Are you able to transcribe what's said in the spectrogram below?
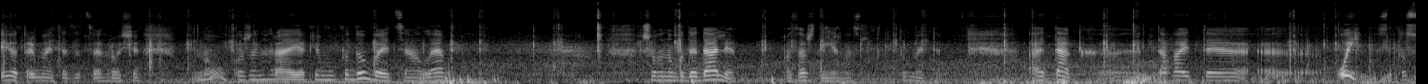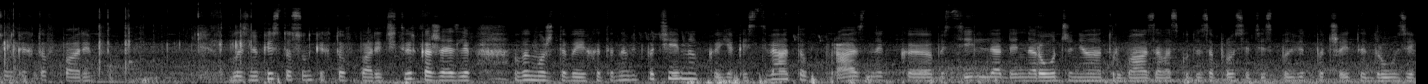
і отримаєте за це гроші. Ну, кожен грає, як йому подобається, але що воно буде далі, а завжди є наслідки. Думайте. Так, е, давайте. е, Ой, стосунки хто в парі. Близнюки, стосунки, хто в парі. Четвірка жезлів. Ви можете виїхати на відпочинок, якесь свято, праздник, е, весілля, день народження, труба за вас, куди запросять відпо- відпочити друзі,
